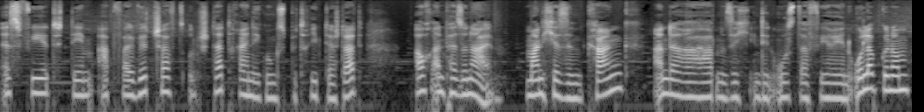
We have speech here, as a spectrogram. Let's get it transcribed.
Es fehlt dem Abfallwirtschafts- und Stadtreinigungsbetrieb der Stadt auch an Personal. Manche sind krank, andere haben sich in den Osterferien Urlaub genommen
